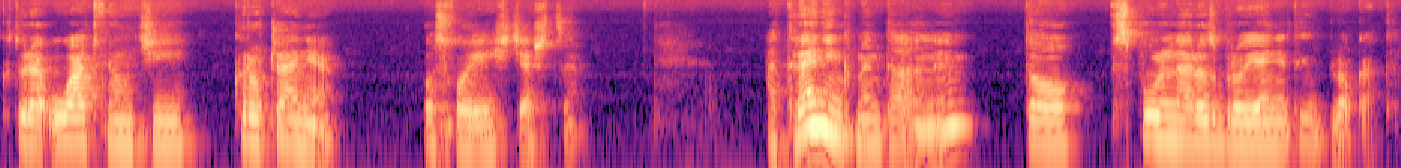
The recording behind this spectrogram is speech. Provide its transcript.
które ułatwią ci kroczenie po swojej ścieżce. A trening mentalny to wspólne rozbrojenie tych blokad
